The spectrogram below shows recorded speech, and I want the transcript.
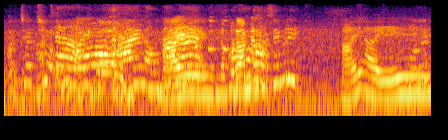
ਅੱਛਾ ਅੱਛਾ ਮਾਈ ਗੋਡ ਹਾਏ ਲਾਉਂਦਾ ਹਾਏ ਲਫੜਾ ਮੈਨੂੰ ਸਿਮਰੀ। ਹਾਏ ਹਾਏ।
